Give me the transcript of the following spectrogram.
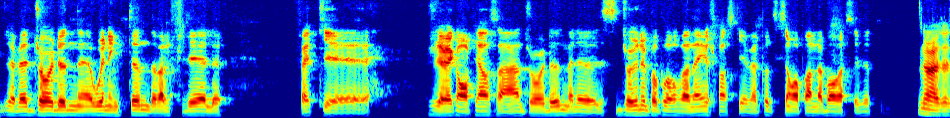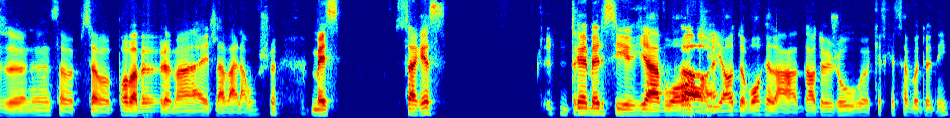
j'avais Jordan euh, Winnington devant le filet. Là. Fait que j'avais confiance en Jordan, mais là, si Jordan n'est pas pour revenir, je pense qu'il n'y avait pas de question, on va prendre le bord assez vite. Ouais, c'est ça. Ça va, ça va probablement être l'Avalanche. Mais ça reste une très belle série à voir. Ah, J'ai hâte de voir que dans, dans deux jours qu'est-ce que ça va donner.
